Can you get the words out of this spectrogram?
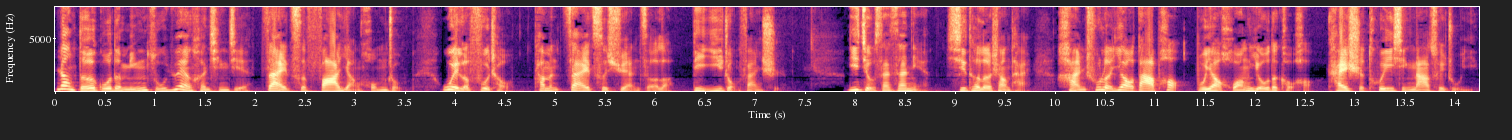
让德国的民族怨恨情节再次发痒红肿。为了复仇，他们再次选择了第一种范式。一九三三年，希特勒上台，喊出了要大炮不要黄油的口号，开始推行纳粹主义，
